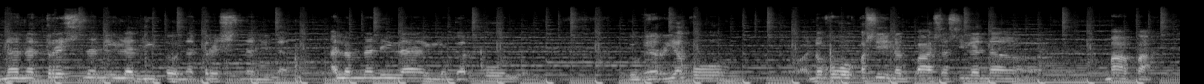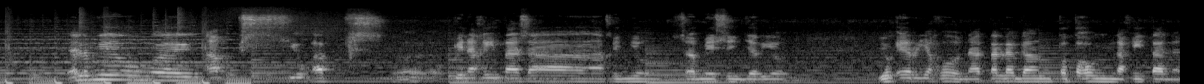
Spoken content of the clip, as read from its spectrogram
na na-trace na nila dito, na-trace na nila. Alam na nila yung lugar ko, yung, area ko, ano ko, kasi nagpasa sila ng mapa. Alam niyo yung, uh, yung apps, yung apps, uh, pinakita sa akin yung sa messenger yung yung area ko na talagang totoong nakita na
